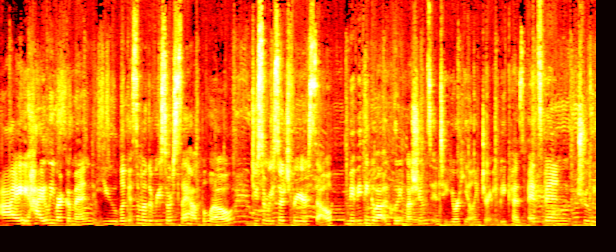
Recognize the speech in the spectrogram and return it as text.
I highly recommend you look at some of the resources I have below, do some research for yourself, maybe think about including mushrooms into your healing journey because it's been truly,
